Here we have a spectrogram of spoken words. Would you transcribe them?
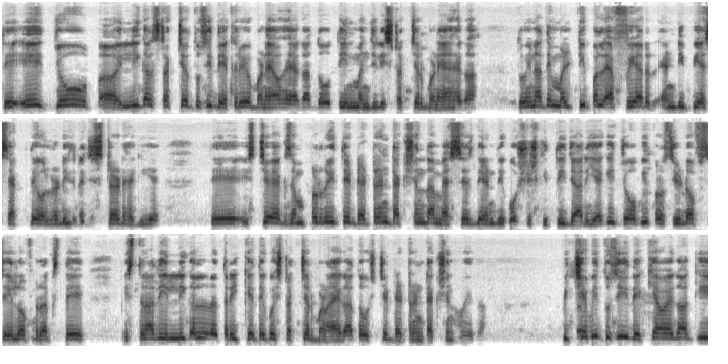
ਤੇ ਇਹ ਜੋ ਇਲੀਗਲ ਸਟਰਕਚਰ ਤੁਸੀਂ ਦੇਖ ਰਹੇ ਹੋ ਬਣਿਆ ਹੋਇਆ ਹੈਗਾ, ਦੋ ਤਿੰਨ ਮੰਜ਼ਲੀ ਸਟਰਕਚਰ ਬਣਿਆ ਹੈਗਾ। ਤੋਂ ਇਹਨਾਂ ਤੇ multiple F I R NDPS act ਤੇ ਆਲਰੇਡੀ ਰਜਿਸਟਰਡ ਹੈਗੀ ਹੈ। ਤੇ ਇਸ ਚ ਐਗਜ਼ੈਂਪਲਰੀ ਤੇ ਡੈਟਰੈਂਟ ਐਕਸ਼ਨ ਦਾ ਮੈਸੇਜ ਦੇਣ ਦੀ ਕੋਸ਼ਿਸ਼ ਕੀਤੀ ਜਾ ਰਹੀ ਹੈ ਕਿ ਜੋ ਵੀ proceed of sale of drugs ਤੇ ਇਸ ਤਰ੍ਹਾਂ ਦੀ ਇਲੀਗਲ ਤਰੀਕੇ ਤੇ ਕੋਈ ਸਟਰਕਚਰ ਬਣਾਏਗਾ ਤਾਂ ਉਸ ਚ ਡੈਟਰੈਂਟ ਐਕਸ਼ਨ ਹੋਏਗਾ। ਪਿੱਛੇ ਵੀ ਤੁਸੀਂ ਦੇਖਿਆ ਹੋਵੇਗਾ ਕਿ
